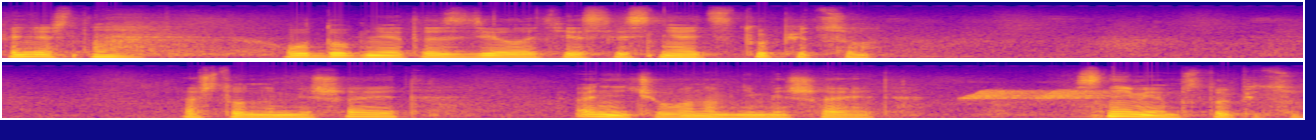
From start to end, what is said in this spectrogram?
Конечно, удобнее это сделать, если снять ступицу. А что нам мешает? А ничего нам не мешает. Снимем ступицу.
